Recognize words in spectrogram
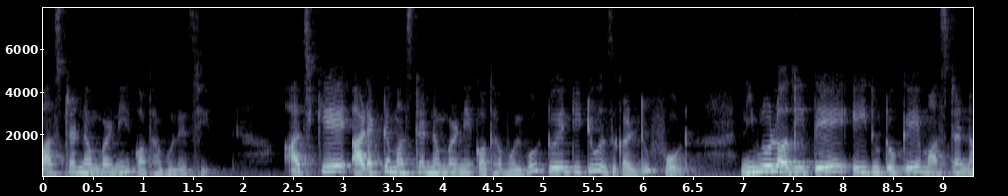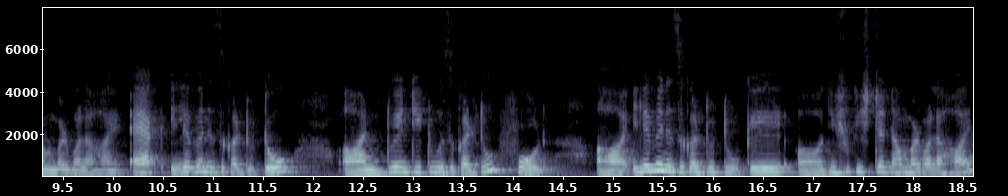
master number নিয়ে কথা বলেছি। আজকে আরেকটা মাস্টার নাম্বার নিয়ে কথা বলব twenty two is equal to four নিউরোলজিতে এই দুটোকে মাস্টার নাম্বার বলা হয়। এক eleven is equal to two and twenty two is equal to four eleven is equal to টুকে যিশু খ্রিস্টের নাম্বার বলা হয়,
